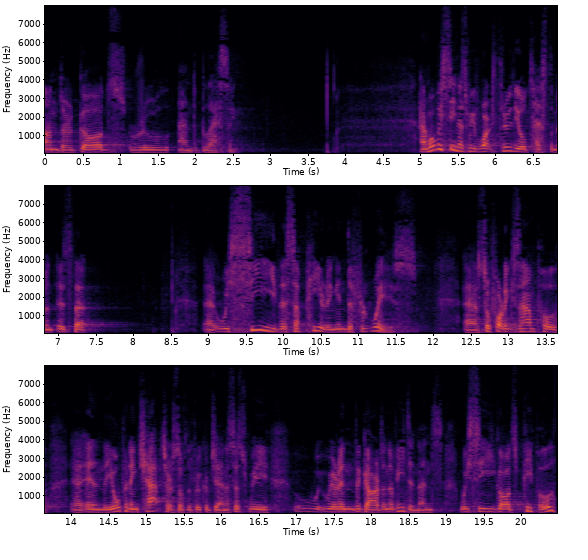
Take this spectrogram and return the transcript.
under God's rule and blessing. And what we've seen as we've worked through the Old Testament is that uh, we see this appearing in different ways. Uh, so, for example, uh, in the opening chapters of the book of Genesis, we, we're in the Garden of Eden and we see God's people,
